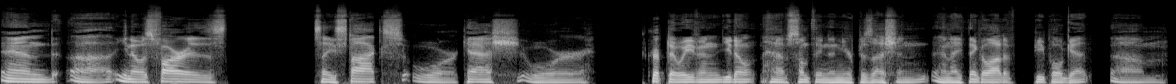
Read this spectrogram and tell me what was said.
And, uh, you know, as far as say stocks or cash or crypto, even, you don't have something in your possession. And I think a lot of people get, um,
